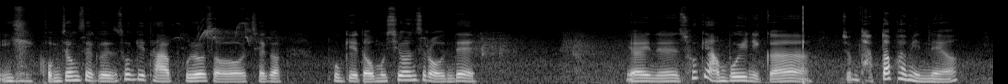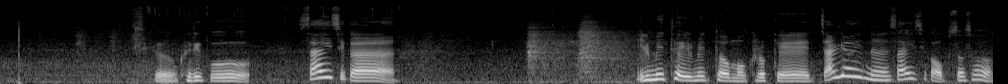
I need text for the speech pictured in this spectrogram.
이 검정색은 속이 다 보여서 제가 보기에 너무 시원스러운데 이 아이는 속이 안 보이니까 좀 답답함이 있네요. 지금 그리고 사이즈가 1m, 1m 뭐 그렇게 잘려 있는 사이즈가 없어서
